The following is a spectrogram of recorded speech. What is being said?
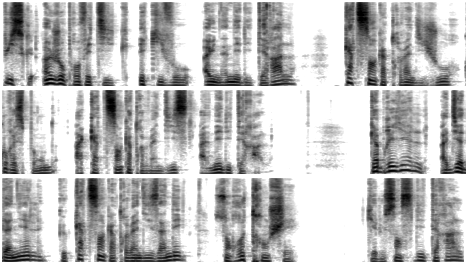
Puisque un jour prophétique équivaut à une année littérale, 490 jours correspondent à 490 années littérales. Gabriel a dit à Daniel que 490 années sont retranchées, qui est le sens littéral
